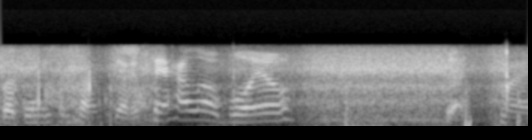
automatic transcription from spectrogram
But then you sometimes gotta say hello, boyo. That's my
